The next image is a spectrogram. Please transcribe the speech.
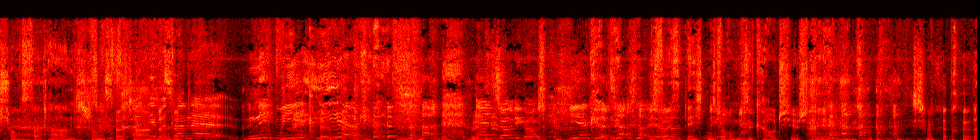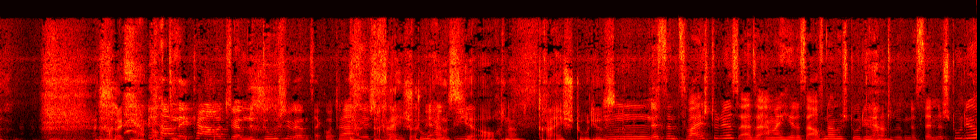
Chance vertan. Chance vertan. Ja, wir Das können äh, nicht wir, ihr könnt nach, Entschuldigung, ihr könnt nach Ich weiß echt nicht, warum diese Couch hier steht. Ich schwöre. aber ihr habt Wir auch haben eine Couch, wir haben eine Dusche, wir haben Sakrotage. drei Studios hier auch, ne? Drei Studios. Es sind zwei Studios, also einmal hier das Aufnahmestudio Ja. und drüben das Sendestudio.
